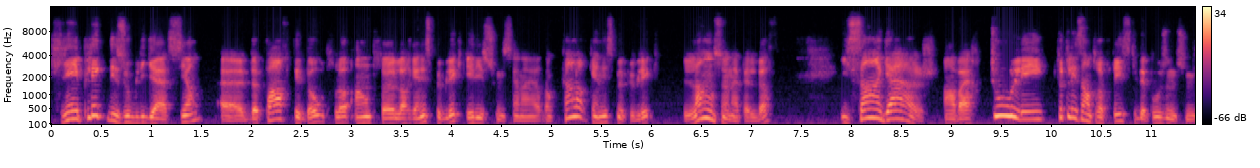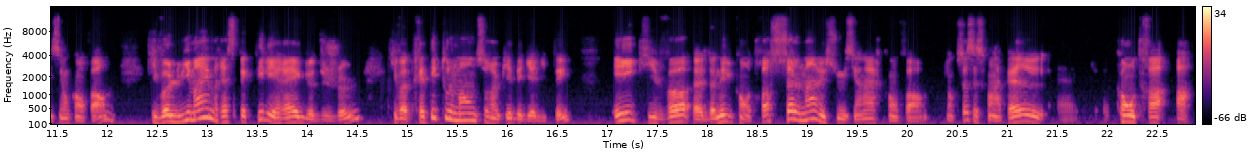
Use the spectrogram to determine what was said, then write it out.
qui implique des obligations de part et d'autre entre l'organisme public et les soumissionnaires. Donc, quand l'organisme public lance un appel d'offres, il s'engage envers toutes les entreprises qui déposent une soumission conforme, qui va lui-même respecter les règles du jeu, qui va traiter tout le monde sur un pied d'égalité et qui va euh, donner le contrat seulement à un soumissionnaire conforme. Donc ça, c'est ce qu'on appelle euh, contrat A.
